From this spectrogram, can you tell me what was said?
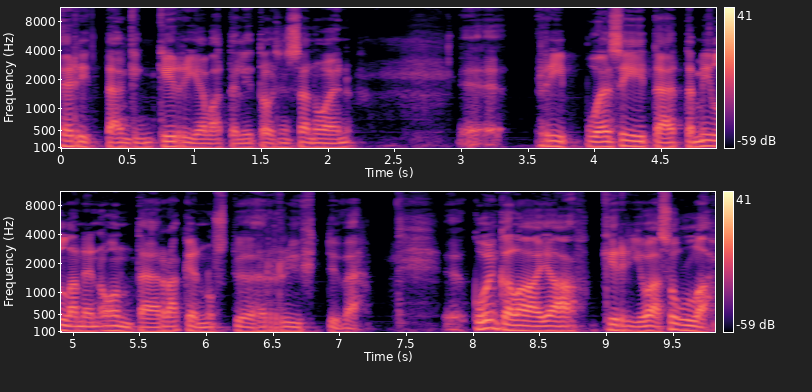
erittäinkin kirjavat, eli toisin sanoen riippuen siitä, että millainen on tämä rakennustyöhön ryhtyvä. Kuinka laajaa kirjoa sulla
